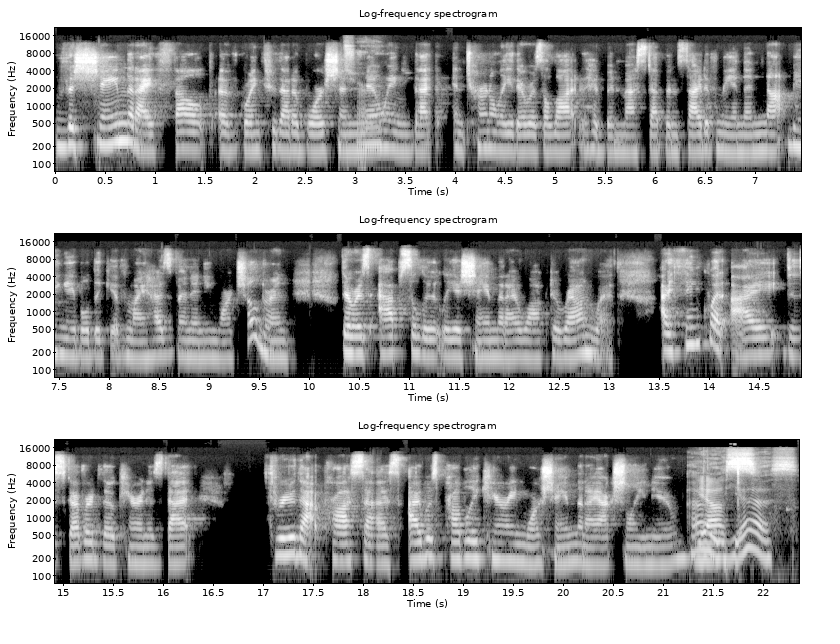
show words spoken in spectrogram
the shame that I felt of going through that abortion, sure. knowing that internally there was a lot that had been messed up inside of me, and then not being able to give my husband any more children, there was absolutely a shame that I walked around with. I think what I discovered though, Karen, is that through that process, I was probably carrying more shame than I actually knew. Oh, yes. Yes.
